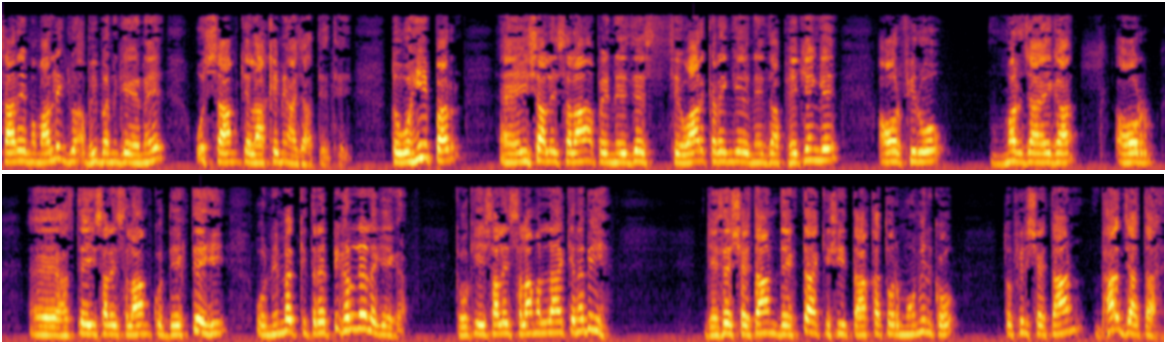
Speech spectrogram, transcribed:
سارے ممالک جو ابھی بن گئے نئے اس شام کے علاقے میں آ جاتے تھے۔ تو وہیں پر عیسیٰ علیہ السلام اپنے نیزے سے وار کریں گے نیزا پھینکیں گے اور پھر وہ مر جائے گا اور ہنستے عیسیٰ علیہ السلام کو دیکھتے ہی وہ نمک کی طرح پگھلنے لگے گا، کیونکہ عیسیٰ علیہ السلام اللہ کے نبی ہیں۔ جیسے شیطان دیکھتا ہے کسی طاقت اور مومن کو، تو پھر شیطان بھاگ جاتا ہے۔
